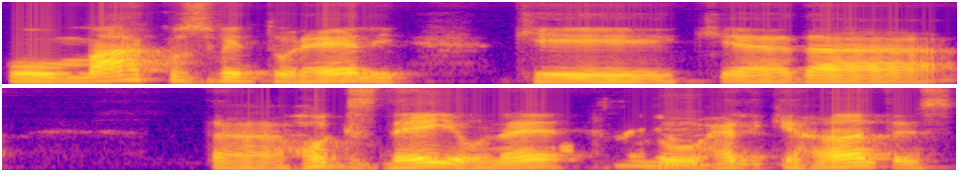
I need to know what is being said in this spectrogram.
o Marcos Venturelli, que, que é da, da Hogsdale, né, do Relic Hunters,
